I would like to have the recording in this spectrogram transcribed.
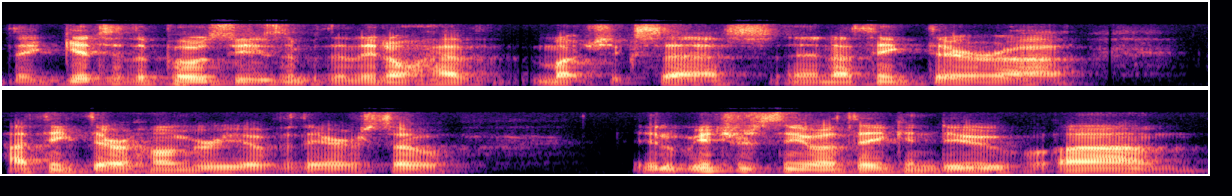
they get to the postseason, but then they don't have much success. And I think they're uh, I think they're hungry over there. So it'll be interesting what they can do. Um,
